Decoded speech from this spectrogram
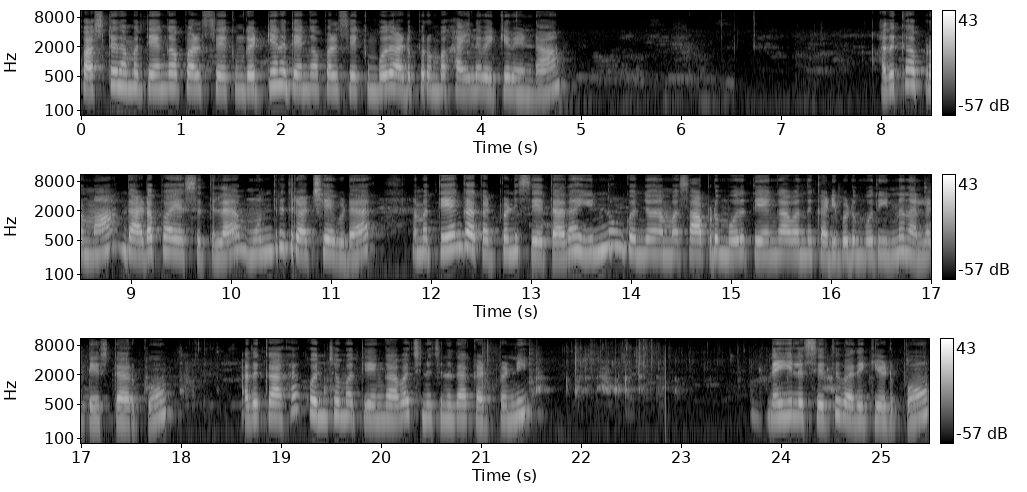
ஃபஸ்ட்டு நம்ம தேங்காய் பால் சேர்க்கும் கெட்டியான தேங்காய் பால் சேர்க்கும்போது அடுப்பு ரொம்ப ஹையில் வைக்க வேண்டாம். அதுக்கப்புறமா இந்த அடை பாயசத்தில் முந்திரி திராட்சையை விட நம்ம தேங்காய் கட் பண்ணி சேர்த்தா தான் இன்னும் கொஞ்சம் நம்ம சாப்பிடும்போது தேங்காய் வந்து கடிபடும் போது இன்னும் நல்லா டேஸ்ட்டாக இருக்கும். அதுக்காக கொஞ்சமாக தேங்காவை சின்ன சின்னதாக கட் பண்ணி நெய்யில் சேர்த்து வதக்கி எடுப்போம்.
